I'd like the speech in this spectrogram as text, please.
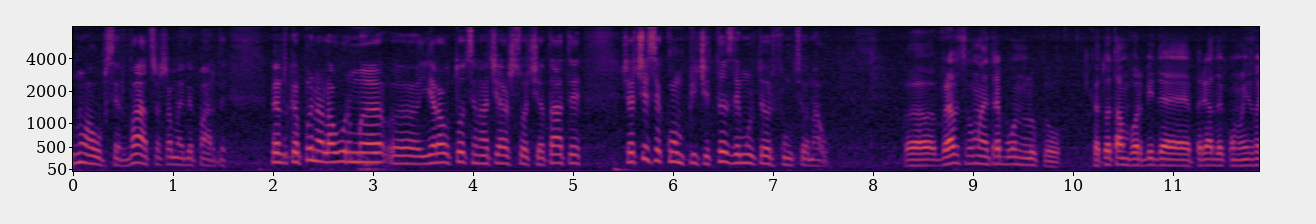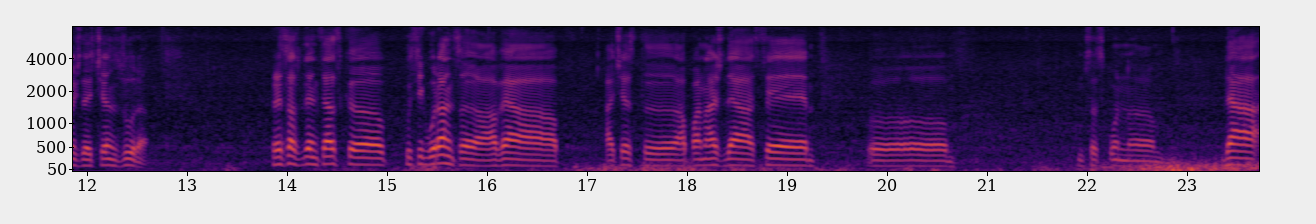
nu au observat și așa mai departe. Pentru că până la urmă uh, erau toți în aceeași societate și aceste complicități de multe ori funcționau. Uh, vreau să vă mai întreb un lucru, că tot am vorbit de perioada comunismului și de cenzură. Presa studențească cu siguranță avea acest uh, apanaj de a se, uh, cum să spun, uh, de a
